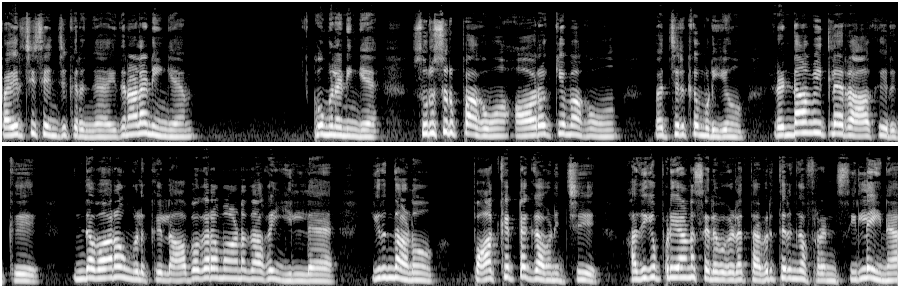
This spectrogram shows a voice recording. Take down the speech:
பயிற்சி செஞ்சுக்கிறங்க. இதனால் நீங்கள் உங்களை நீங்கள் சுறுசுறுப்பாகவும் ஆரோக்கியமாகவும் வச்சிருக்க முடியும். ரெண்டாம் வீட்டில் ராகு இருக்குது இந்த வாரம் உங்களுக்கு லாபகரமானதாக இல்லை. இருந்தாலும் பாக்கெட்டை கவனித்து அதிகப்படியான செலவுகளை தவிர்த்துருங்க ஃப்ரெண்ட்ஸ் இல்லைன்னா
